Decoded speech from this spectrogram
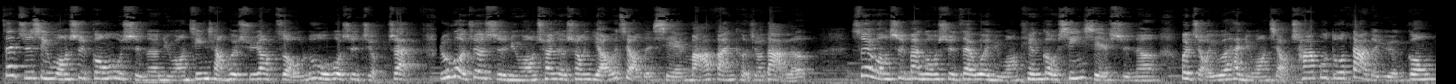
在执行王室公务时呢，女王经常会需要走路或是久站。如果这时女王穿着双咬脚的鞋，麻烦可就大了。所以，王室办公室在为女王添购新鞋时呢，会找一位和女王脚差不多大的员工，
